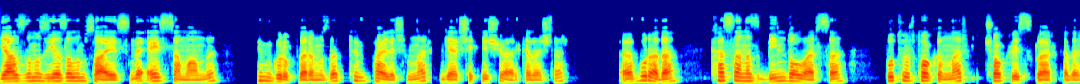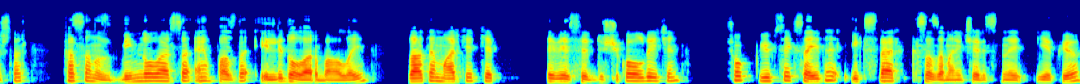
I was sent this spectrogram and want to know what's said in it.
Yazdığımız yazılım sayesinde eş zamanlı tüm gruplarımızda tüm paylaşımlar gerçekleşiyor arkadaşlar. E, burada kasanız 1000 dolarsa bu tür tokenlar çok riskli arkadaşlar. Kasanız 1000 dolarsa en fazla 50 dolar bağlayın. Zaten market cap seviyesi düşük olduğu için çok yüksek sayıda x'ler kısa zaman içerisinde yapıyor.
